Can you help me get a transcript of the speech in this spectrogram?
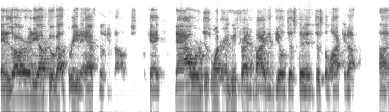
and is already up to about three and a half million dollars. Okay, now we're just wondering who's trying to buy the deal just to just to lock it up. Um,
